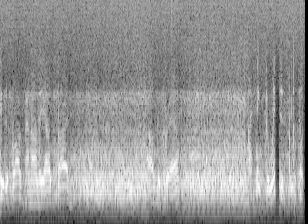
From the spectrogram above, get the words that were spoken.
See the frogmen on the outside of the craft. The wind is picked up.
